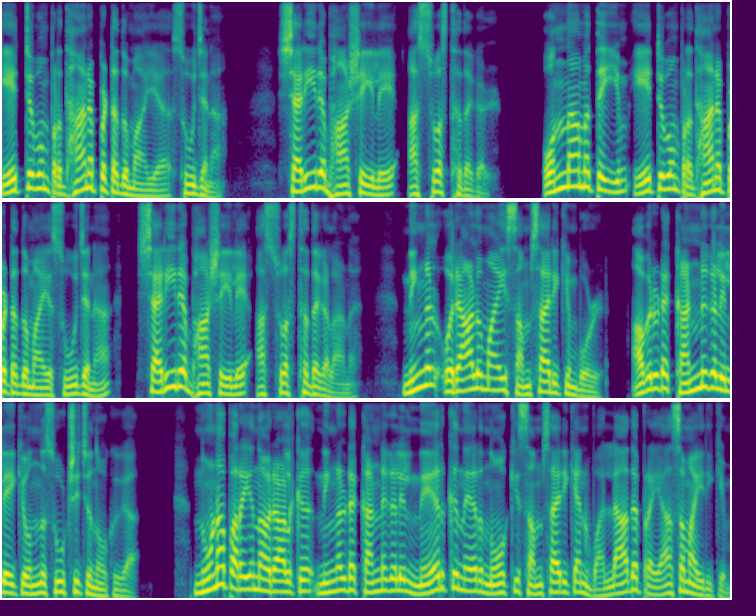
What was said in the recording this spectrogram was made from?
ഏറ്റവും പ്രധാനപ്പെട്ടതുമായ സൂചന ശരീരഭാഷയിലെ അസ്വസ്ഥതകൾ. ഒന്നാമത്തെയും ഏറ്റവും പ്രധാനപ്പെട്ടതുമായ സൂചന ശരീരഭാഷയിലെ അസ്വസ്ഥതകളാണ്. നിങ്ങൾ ഒരാളുമായി സംസാരിക്കുമ്പോൾ അവരുടെ കണ്ണുകളിലേക്ക് ഒന്ന് സൂക്ഷിച്ചു നോക്കുക. നുണ പറയുന്ന ഒരാൾക്ക് നിങ്ങളുടെ കണ്ണുകളിൽ നേർക്കുനേർ നോക്കി സംസാരിക്കാൻ വല്ലാതെ പ്രയാസമായിരിക്കും.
